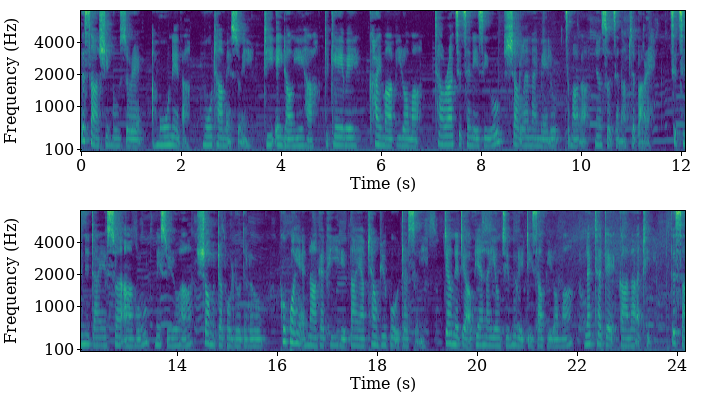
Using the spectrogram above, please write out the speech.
သစ္စာရှိမှုဆိုတဲ့အမိုးနဲ့သာမိုးထားမယ်ဆိုရင် ဒီအိမ်တော်ရေးဟာတကယ်ပဲခိုင်မာပြီးတော့မှထာဝရချစ်ချင်းနေစီကိုရှောက်လန်းနိုင်မယ်လို့ကျွန်မကညွှန်ဆိုချင်တာဖြစ်ပါတယ်ချစ်ချင်းမြတ်တာရဲ့စွမ်းအားကိုမိတ်ဆွေတို့ဟာရှော့မတက်ဖို့လိုတယ်လို့ကိုယ့်ဘဝရဲ့အနာဂတ်ခရီးတွေတာယာဖြောင်ပြဖို့အတွက်ဆိုရင်တယောက်နဲ့တယောက်အပြန်လှန်ယုံကြည်မှုတွေတည်ဆောက်ပြီးတော့မှလက်ထက်တဲ့ကာလအထိသစ္စာ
